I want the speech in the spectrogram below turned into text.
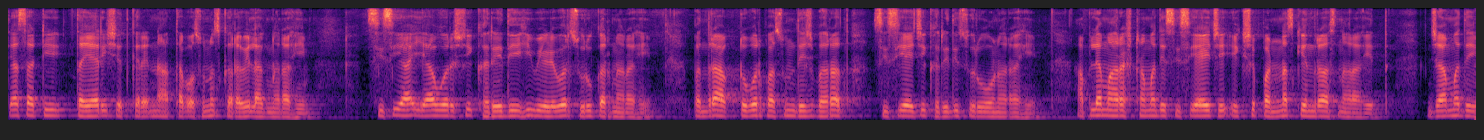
त्यासाठी तयारी शेतकऱ्यांना आतापासूनच करावी लागणार आहे. सी सी आय यावर्षी खरेदीही वेळेवर सुरू करणार आहे. पंधरा ऑक्टोबरपासून देशभरात सी सी आयची खरेदी सुरू होणार आहे. आपल्या महाराष्ट्रामध्ये सी सी आयचे एकशे पन्नास केंद्र असणार आहेत ज्यामध्ये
